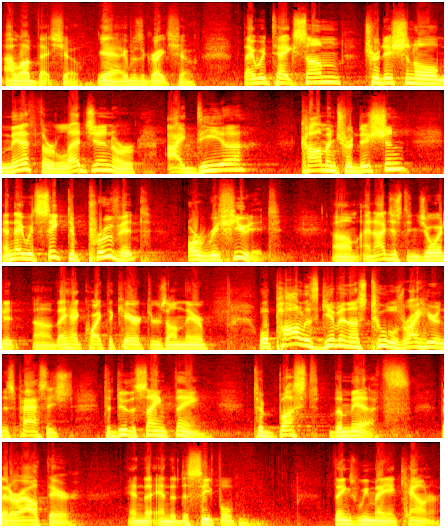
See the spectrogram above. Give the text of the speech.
I loved that show. Yeah, it was a great show. They would take some traditional myth or legend or idea common tradition, and they would seek to prove it or refute it. Um, and I just enjoyed it. Uh, they had quite the characters on there. Well, Paul has given us tools right here in this passage to do the same thing, to bust the myths that are out there and the, and the deceitful things we may encounter.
